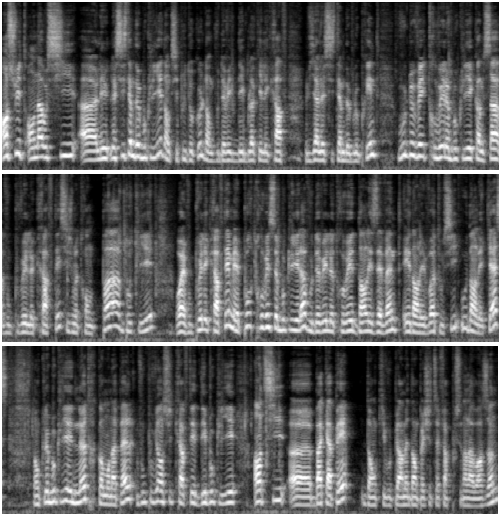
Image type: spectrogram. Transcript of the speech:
Ensuite, on a aussi euh, le système de bouclier, donc c'est plutôt cool. Donc vous devez débloquer les crafts via le système de blueprint. Vous devez trouver le bouclier comme ça, vous pouvez le crafter. Si je me trompe pas, bouclier, ouais, vous pouvez les crafter. Mais pour trouver ce bouclier-là, vous devez le trouver dans les events et dans les votes aussi, ou dans les caisses. Donc le bouclier neutre, comme on appelle. Vous pouvez ensuite crafter des boucliers anti-backupé, euh, donc qui vous permettent d'empêcher de se faire pousser dans la warzone.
